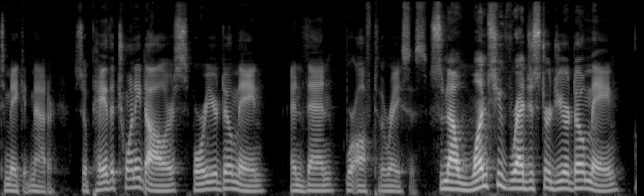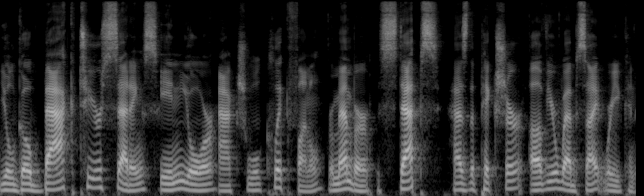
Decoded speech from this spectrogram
to make it matter. So pay the $20 for your domain and then we're off to the races. So now once you've registered your domain, you'll go back to your settings in your actual ClickFunnels. Remember, steps has the picture of your website where you can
